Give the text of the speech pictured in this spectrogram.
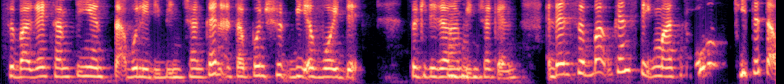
sebagai something yang tak boleh dibincangkan ataupun should be avoided. So kita jangan mm-hmm. bincangkan. Dan sebabkan stigma tu, kita tak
